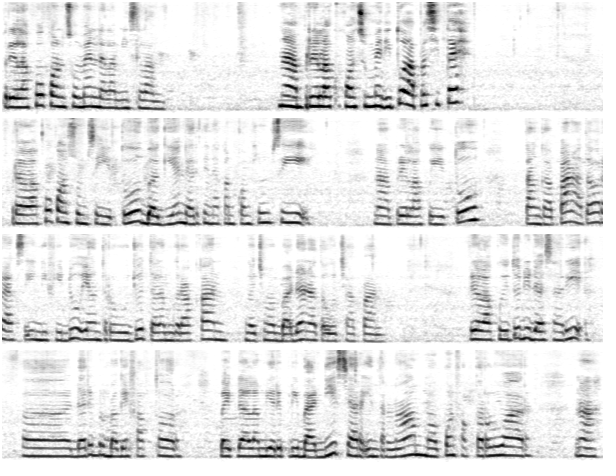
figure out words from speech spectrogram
perilaku konsumen dalam Islam. Nah, perilaku konsumen itu apa sih, Teh? Perilaku konsumsi itu bagian dari tindakan konsumsi. Nah, perilaku itu tanggapan atau reaksi individu yang terwujud dalam gerakan, nggak cuma badan atau ucapan. Perilaku itu didasari e, dari berbagai faktor, baik dalam diri pribadi secara internal maupun faktor luar. Nah,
